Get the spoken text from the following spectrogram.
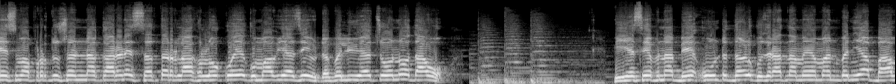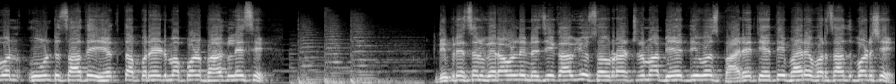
દેશમાં પ્રદૂષણના કારણે સત્તર લાખ લોકોએ ગુમાવ્યા જીવ. ડબલ્યુએચઓનો દાવો. બીએસએફના બે ઊંટ દળ ગુજરાતના મહેમાન બન્યા. બાવન ઊંટ સાથે એકતા પરેડમાં પણ ભાગ લેશે. ડિપ્રેશન વેરાવળની નજીક આવ્યું. સૌરાષ્ટ્રમાં બે દિવસ ભારેથી અતિ ભારે વરસાદ પડશે.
